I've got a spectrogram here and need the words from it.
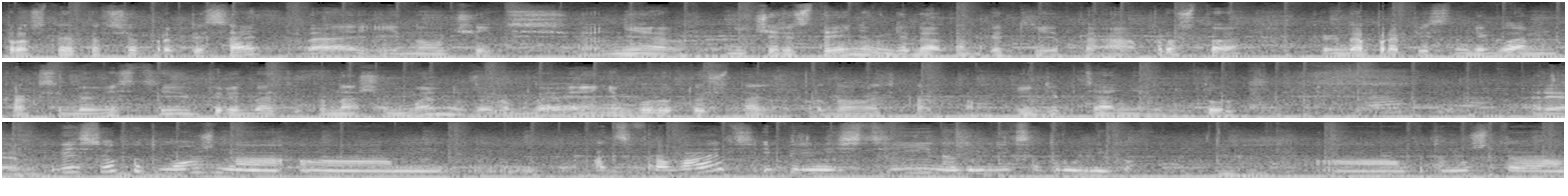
Просто это все прописать, да, и научить не, не через тренинги, да, там какие-то, а просто, когда прописан регламент, как себя вести, передать это нашим менеджерам, да, и они будут точно так же продавать, как там египтяне или турки. Реально. Весь опыт можно эм, оцифровать и перенести на других сотрудников. А, потому что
